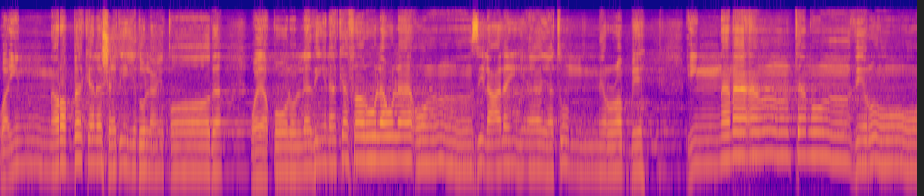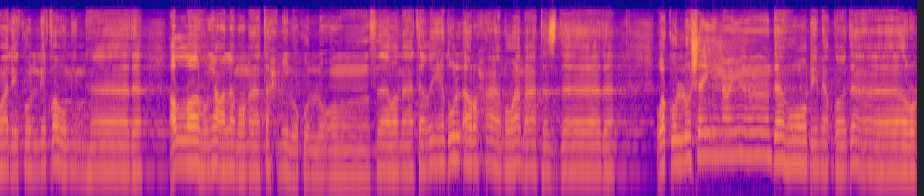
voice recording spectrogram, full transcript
وإن ربك لشديد العقاب ويقول الذين كفروا لولا أنزل عليه آية من ربه إنما أنت منذر ولكل قوم هذا الله يعلم ما تحمل كل أنثى وما تغيض الأرحام وما تزداد وكل شيء عنده بمقدار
